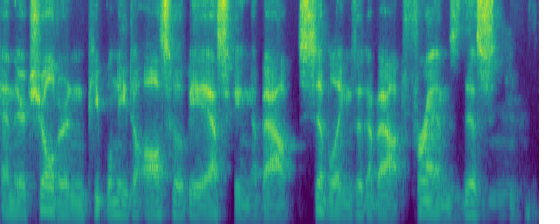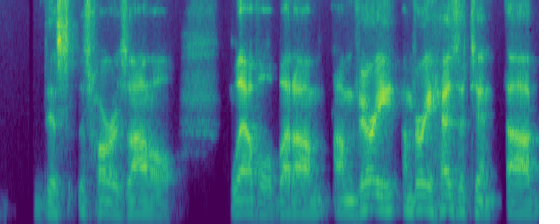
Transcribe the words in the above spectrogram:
and their children people need to also be asking about siblings and about friends this mm. this this horizontal level but um i'm very i'm very hesitant uh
